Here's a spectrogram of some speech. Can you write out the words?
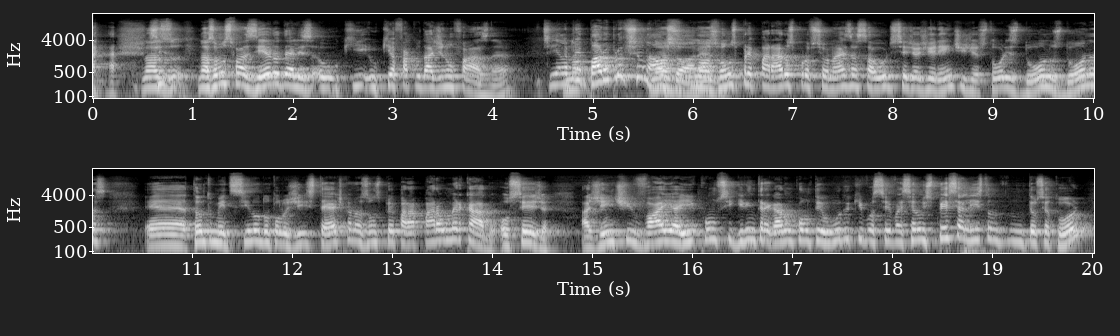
nós, nós vamos fazer, o, que, o que a faculdade não faz, né? Sim, ela nós, prepara o profissional nós, só, né? Nós vamos preparar os profissionais da saúde, seja gerentes, gestores, donos, donas, é, tanto medicina, odontologia e estética, nós vamos preparar para o mercado. Ou seja, a gente vai aí conseguir entregar um conteúdo que você vai ser um especialista no, no teu setor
